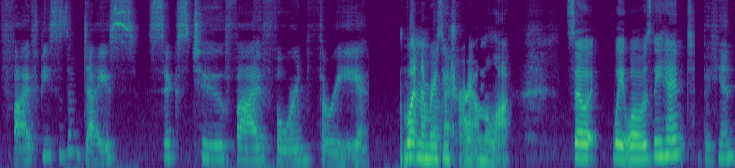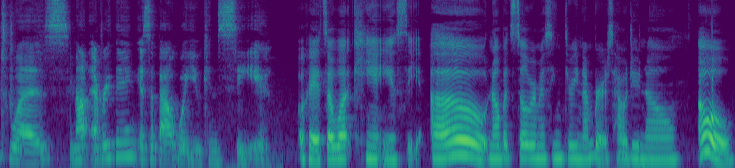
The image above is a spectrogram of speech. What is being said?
five pieces of dice six, two, five, four, and three. What numbers you try on the lock? So wait, what was the hint? The hint was not everything is about what you can see. Okay, so what can't you see? Oh, no, but still we're missing three numbers. How would you know? Oh,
